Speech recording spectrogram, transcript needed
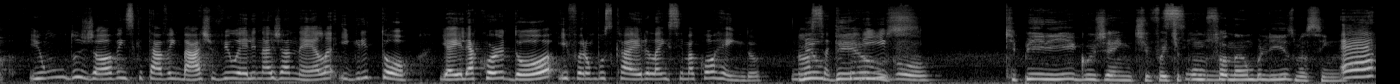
e um dos jovens que estava embaixo viu ele na janela e gritou. E aí ele acordou e foram buscar ele lá em cima correndo. Nossa, Meu que Deus! perigo! Que perigo, gente. Foi tipo um Sim. sonambulismo, assim. É.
